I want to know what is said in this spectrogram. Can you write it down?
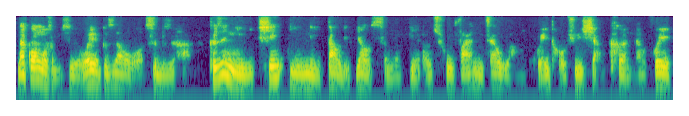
那关我什么事？我也不知道我是不是哈。可是你先以你到底要什么点而出发，你再往回头去想，可能会。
